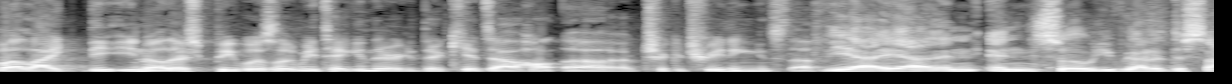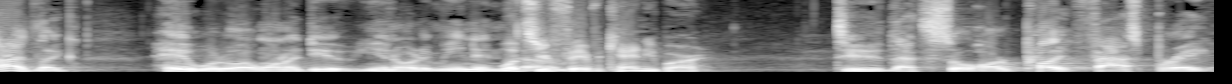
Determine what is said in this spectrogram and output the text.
but like the, you know, there's people who's like me taking their their kids out uh, trick or treating and stuff. Yeah, yeah. And and so you've got to decide like, hey, what do I want to do? You know what I mean? And What's your um, favorite candy bar? Dude, that's so hard. Probably fast break.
